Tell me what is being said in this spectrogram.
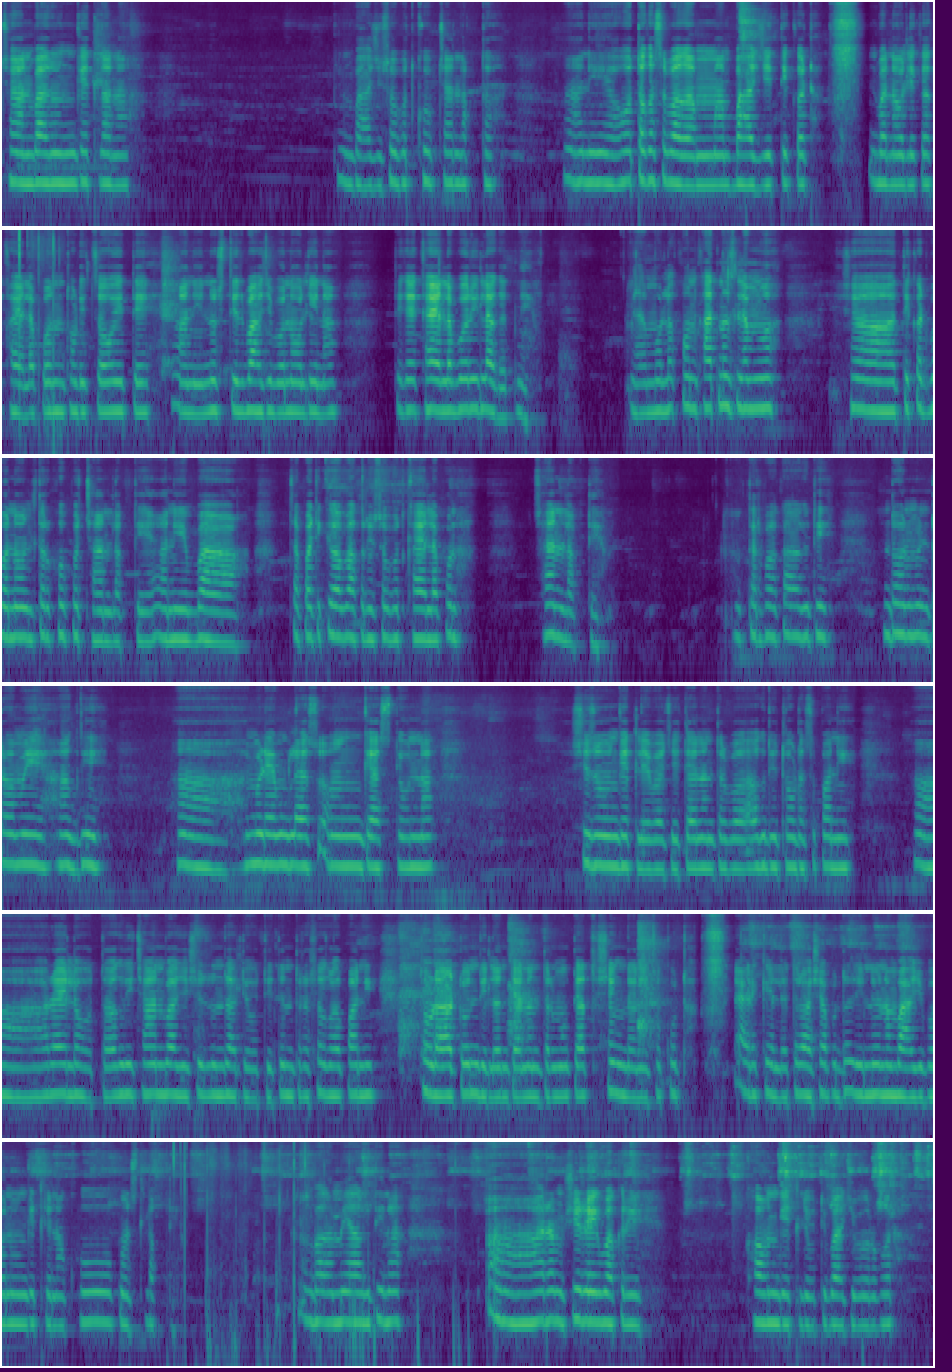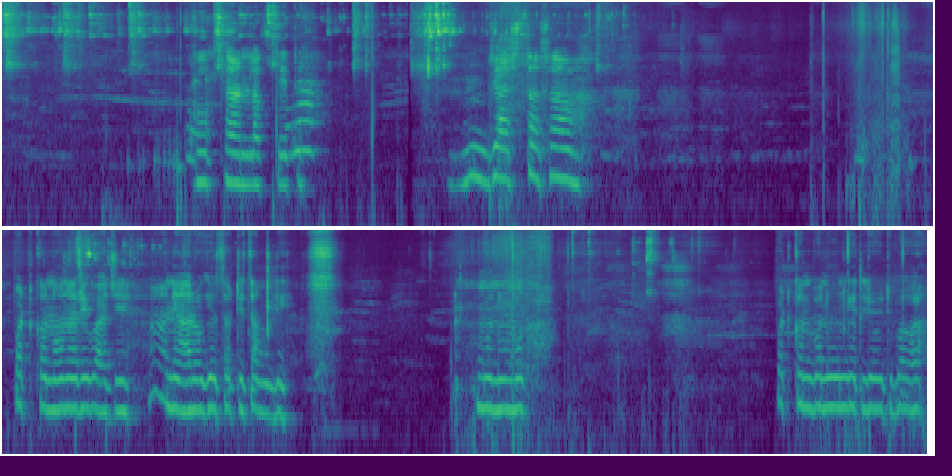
छान भाजून घेतला ना. भाजीसोबत खूप छान लागतं. आणि होतं कसं बघा मग भाजी तिखट बनवली का खायला पण थोडी चव येते. आणि नुसतीच भाजी बनवली ना ती काही खायला बरी लागत नाही. मुलं कोण खात नसल्यामुळं तिखट बनवली तर खूपच छान लागते. आणि बा चपाती किंवा भाकरीसोबत खायला पण छान लागते. तर बघा अगदी दोन मिनटं मी अगदी मिडियम ग्लास गॅस ठेवून ना शिजवून घेतले भाजी त्यानंतर बघा अगदी थोडंसं पाणी राहिलं होतं. अगदी छान भाजी शिजून झाली होती. नंतर सगळं पाणी थोडं आटून दिलं आणि त्यानंतर मग त्यात शेंगदाण्याचं कूट ॲड केलं. तर अशा पद्धतीने ना भाजी बनवून घेतली ना खूप मस्त लागते. बघा मी अगदी ना आरामशीर एक भाकरी खाऊन घेतली होती भाजीबरोबर. खूप छान लागते ते. जास्त असं पटकन होणारी भाजी आणि आरोग्यासाठी चांगली. म्हणून मग पटकन बनवून घेतली होती बघा.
